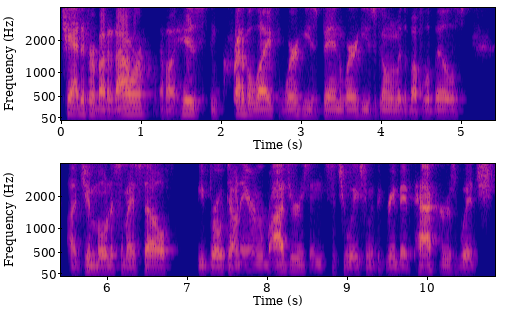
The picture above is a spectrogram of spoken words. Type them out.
chatted for about an hour about his incredible life, where he's been, where he's going with the Buffalo Bills. Uh, Jim Monos and myself, we broke down Aaron Rodgers and the situation with the Green Bay Packers, which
